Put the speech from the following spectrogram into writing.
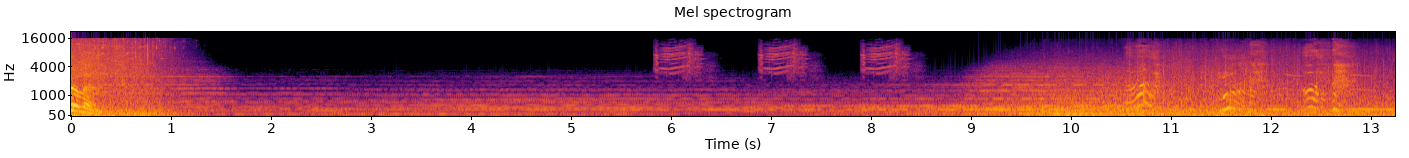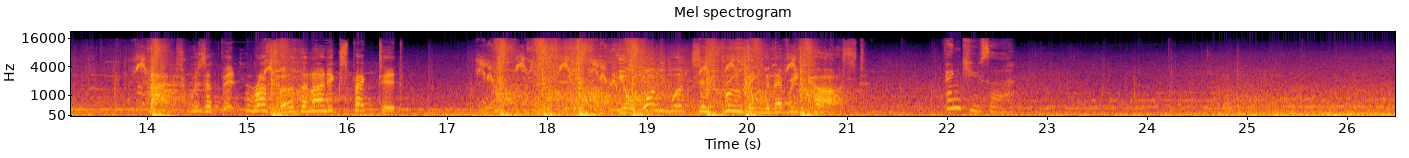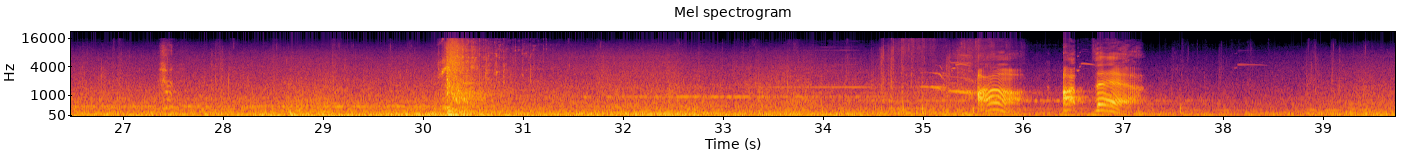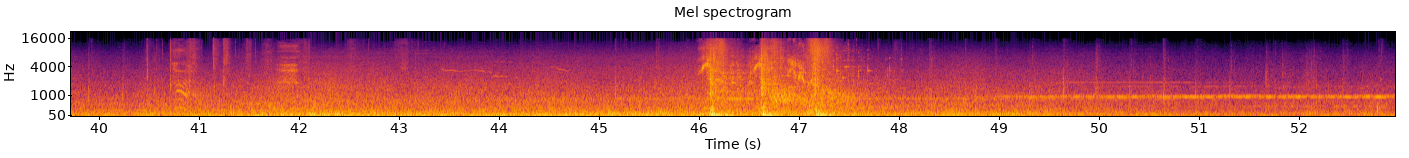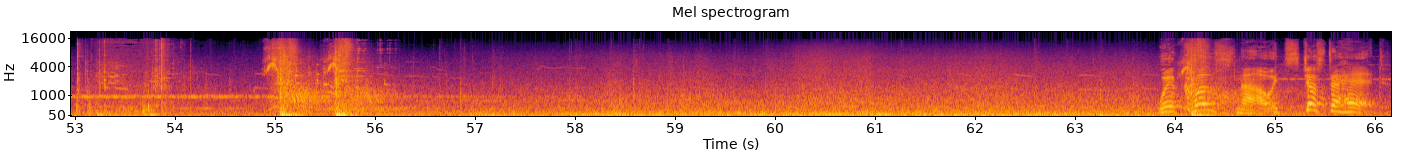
Excellent! That was a bit rougher than I'd expected. Your wand work's improving with every cast. Thank you, sir. Now. It's just ahead.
